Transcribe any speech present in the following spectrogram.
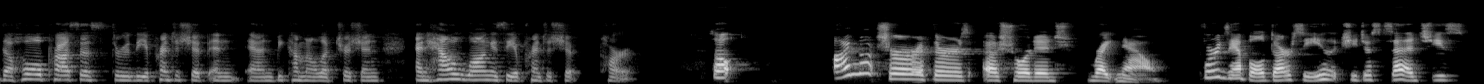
the whole process through the apprenticeship and and become an electrician and how long is the apprenticeship part so I'm not sure if there's a shortage right now. For example, Darcy, like she just said, she's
